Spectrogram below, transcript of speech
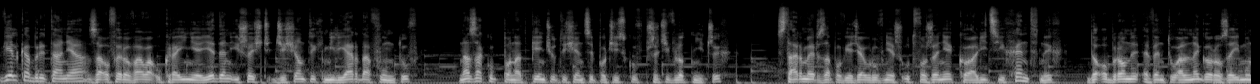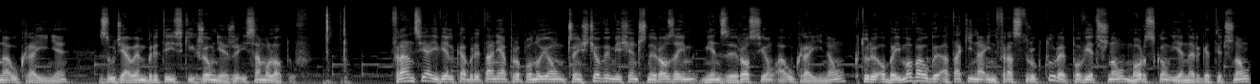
Wielka Brytania zaoferowała Ukrainie 1,6 miliarda funtów na zakup ponad 5 tysięcy pocisków przeciwlotniczych. Starmer zapowiedział również utworzenie koalicji chętnych do obrony ewentualnego rozejmu na Ukrainie z udziałem brytyjskich żołnierzy i samolotów. Francja i Wielka Brytania proponują częściowy miesięczny rozejm między Rosją a Ukrainą, który obejmowałby ataki na infrastrukturę powietrzną, morską i energetyczną,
